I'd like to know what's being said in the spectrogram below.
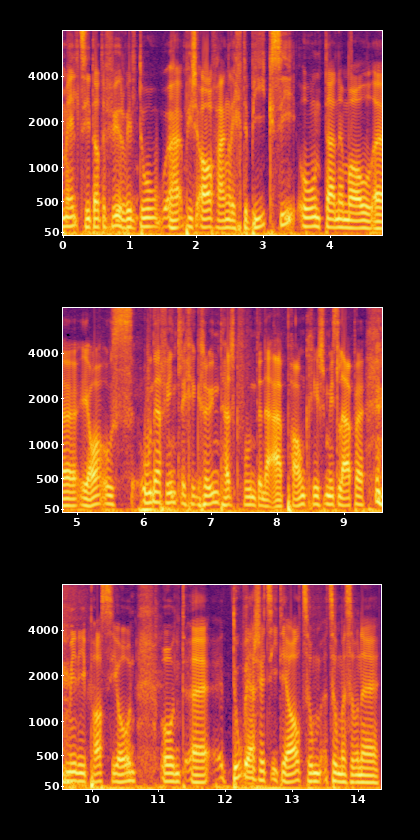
Melzi, dafür, weil du äh, bist anfänglich dabei gewesen und dann mal, äh, ja, aus unerfindlichen Gründen hast du gefunden, äh, Punk ist mein Leben, meine Passion und äh, du wärst jetzt ideal, um zum so eine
